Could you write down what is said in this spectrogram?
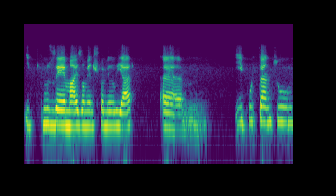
e que nos é mais ou menos familiar. E, portanto,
